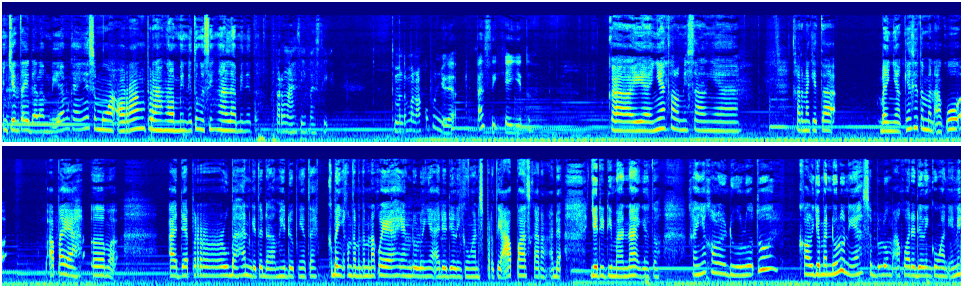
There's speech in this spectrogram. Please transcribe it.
Mencintai dalam diam kayaknya semua orang pernah ngalamin itu gak sih? Ngalamin itu? pernah sih pasti. Teman-teman aku pun juga pasti kayak gitu. Kayaknya kalau misalnya karena kita banyaknya sih teman aku apa ya em, ada perubahan gitu dalam hidupnya teh. Kebanyakan teman-teman aku ya yang dulunya ada di lingkungan seperti apa sekarang ada jadi di mana gitu. Kayaknya kalau dulu tuh kalau zaman dulu nih ya sebelum aku ada di lingkungan ini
